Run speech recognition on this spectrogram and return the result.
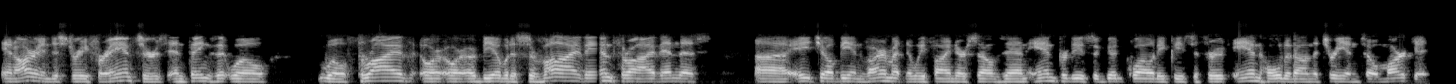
in our industry for answers and things that will will thrive or, or, or be able to survive and thrive in this uh, HLB environment that we find ourselves in and produce a good quality piece of fruit and hold it on the tree until market.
